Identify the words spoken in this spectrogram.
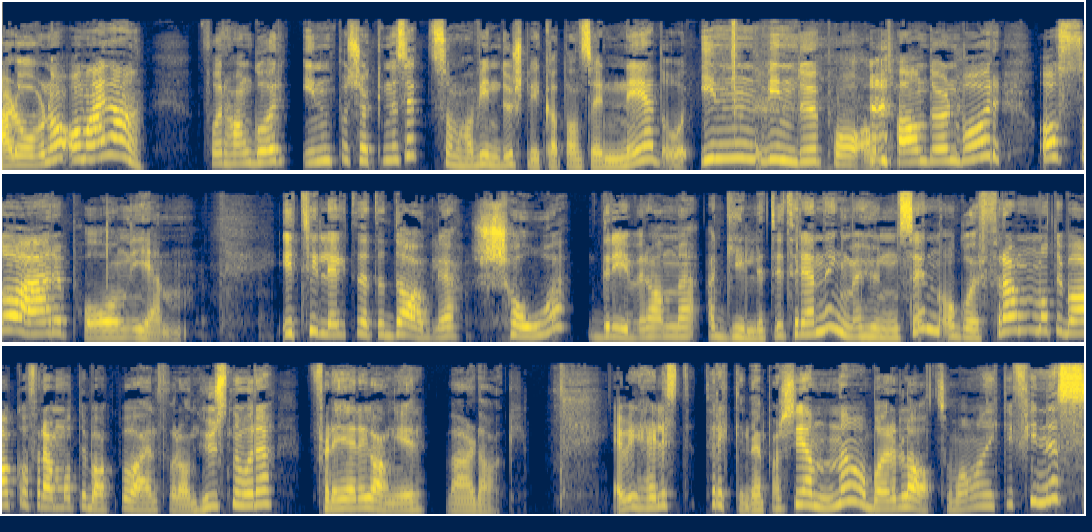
Er det over nå? Å nei da! For han går inn på kjøkkenet sitt, som har vindu slik at han ser ned og inn vinduet på altandøren vår, og så er det på'n igjen. I tillegg til dette daglige showet driver han med agility-trening med hunden sin og går fram og tilbake og fram og tilbake på veien foran husene våre flere ganger hver dag. Jeg vil helst trekke ned persiennene og bare late som om han ikke finnes.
